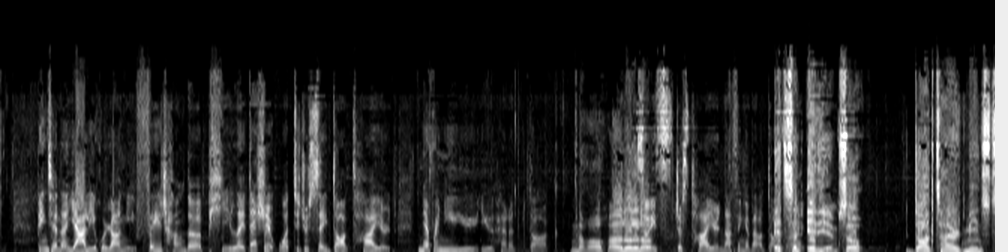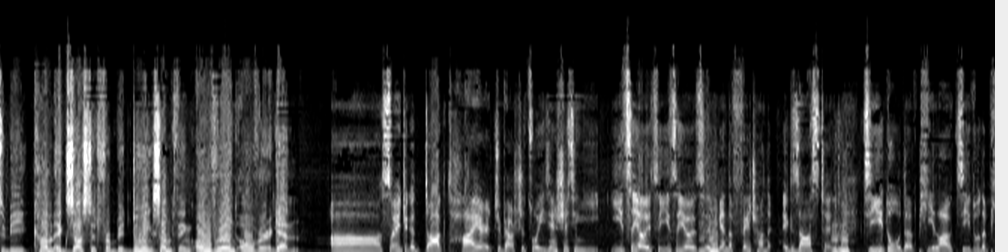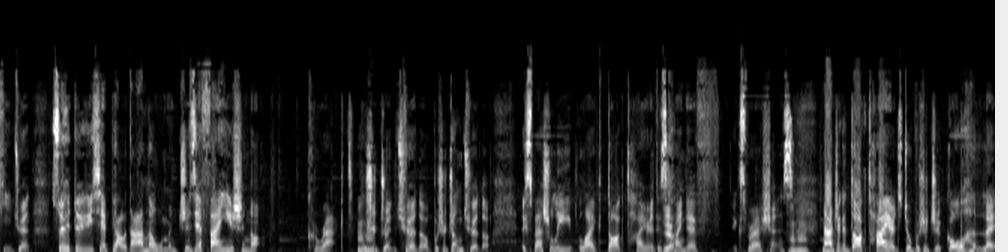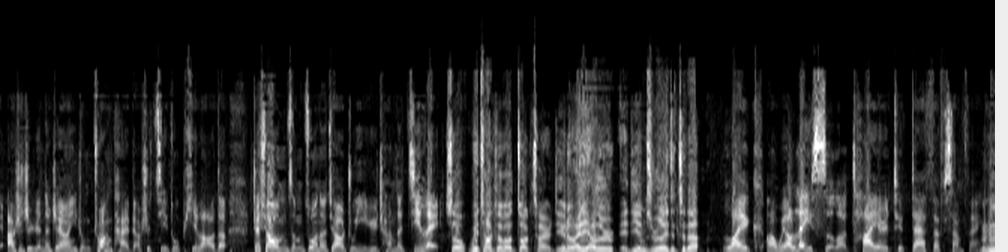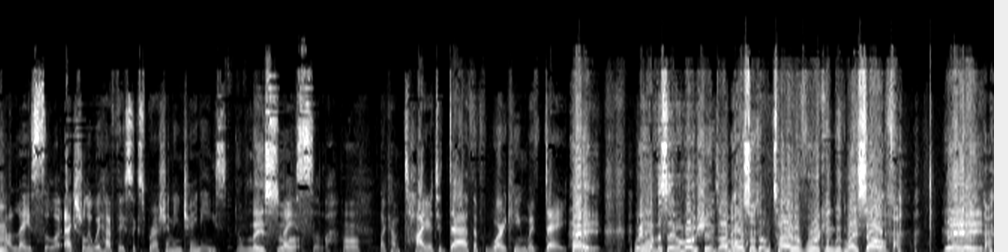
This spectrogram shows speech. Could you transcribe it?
并且呢，压力会让你非常的疲累。但是，What did you say? Dog tired? Never knew you you had a dog. No, uh, no, no, So no. it's just tired, nothing about dog. It's an right? idiom. So, dog tired means to become exhausted from be doing something over and over again. 啊，所以这个 dog tired 就表示做一件事情一一次又一次，一次又一次，变得非常的 exhausted，、极度的疲劳，极度的疲倦。所以对于一些表达呢，我们直接翻译是 not correct，不是准确的，不是正确的，especially like dog tired this Yeah. kind of expressions。那这个 dog tired 就不是指狗很累，而是指人的这样一种状态，表示极度疲劳的。这需要我们怎么做呢？就要注意日常的积累。 So, we talked about dog tired. Do you know any other idioms related to that? like 啊，我要累死了，tired to death of something、啊，累死了。Actually, we have this expression in Chinese，累死了。 Uh, Like I'm tired to death of working with Day。 hey, we have the same emotions. I'm also I'm tired of working with myself. Yay!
